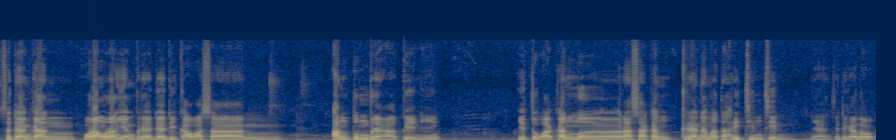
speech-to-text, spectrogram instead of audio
Sedangkan orang-orang yang berada di kawasan Antumbra Beni itu akan merasakan gerhana matahari cincin ya. Jadi kalau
